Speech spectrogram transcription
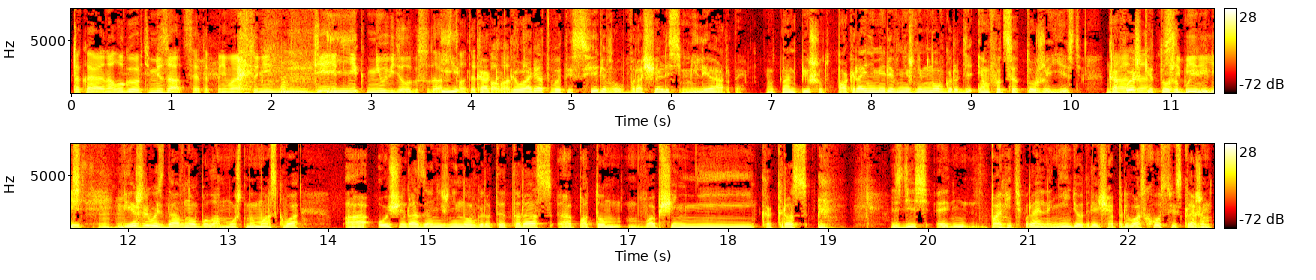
такая налоговая оптимизация, я так понимаю, что не, денег и, не, не увидело государство и, от этой как палатки. говорят, в этой сфере вращались миллиарды. Вот нам пишут, по крайней мере, в Нижнем Новгороде МФЦ тоже есть, кафешки да, да, тоже появились, есть. вежливость давно была, может, мы Москва, очень рад за Нижний Новгород, это раз. А потом вообще не как раз здесь, э, поймите правильно, не идет речь о превосходстве, скажем,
